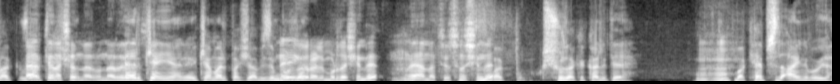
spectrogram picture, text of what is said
Bak zaten Erken şu- açanlar bunlar da. Erken yani Kemal Paşa bizim Neyi burada. görelim burada şimdi? Ne anlatıyorsunuz şimdi? Bak şuradaki kalite. Hı hı. Bak hepsi de aynı boyda.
